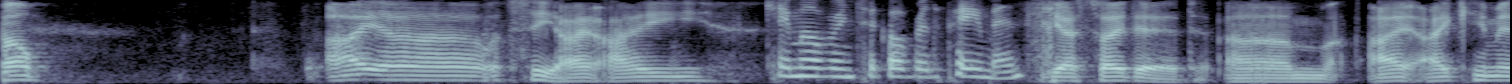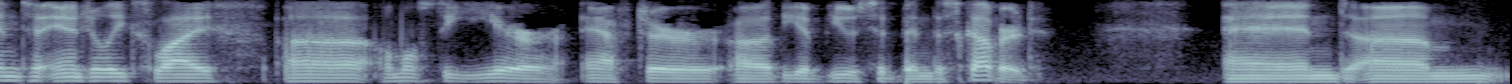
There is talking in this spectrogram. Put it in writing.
Well, I uh, let's see. I, I came over and took over the payments. Yes, I did. Um, I, I came into Angelique's life uh, almost a year after uh, the abuse had been discovered, and um,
